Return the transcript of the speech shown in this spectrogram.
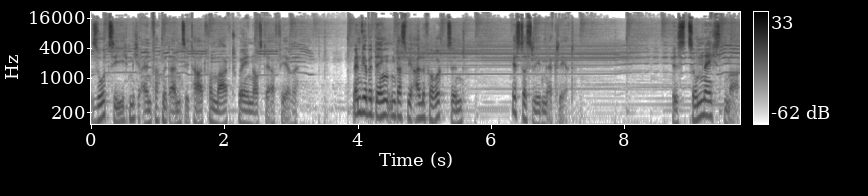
So ziehe ich mich einfach mit einem Zitat von Mark Twain aus der Affäre. Wenn wir bedenken, dass wir alle verrückt sind, ist das Leben erklärt. Bis zum nächsten Mal.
